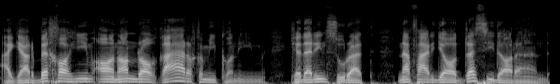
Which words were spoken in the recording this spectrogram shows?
اگر بخواهیم آنان را غرق می کنیم که در این صورت نه فریادرسی دارند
